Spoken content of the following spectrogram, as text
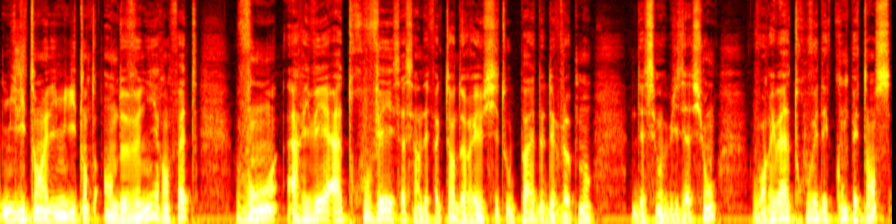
militants et les militantes en devenir, en fait, vont arriver à trouver, et ça c'est un des facteurs de réussite ou pas de développement de ces mobilisations, vont arriver à trouver des compétences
